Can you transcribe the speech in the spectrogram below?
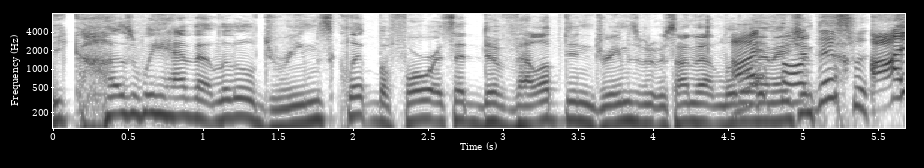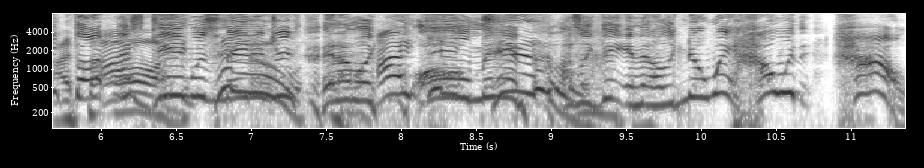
because we had that little dreams clip before where it said developed in dreams, but it was on that little I thought animation. this was- I, I thought, thought- this oh, game was did made in dreams. And I'm like, I oh man. too. I was like, and then I was like, no way. How would, how?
